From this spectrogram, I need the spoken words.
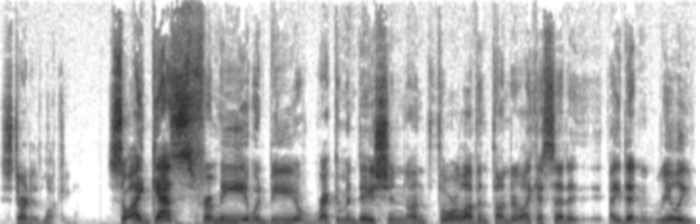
started looking. So I guess for me it would be a recommendation on Thor: Love and Thunder. Like I said, I didn't really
